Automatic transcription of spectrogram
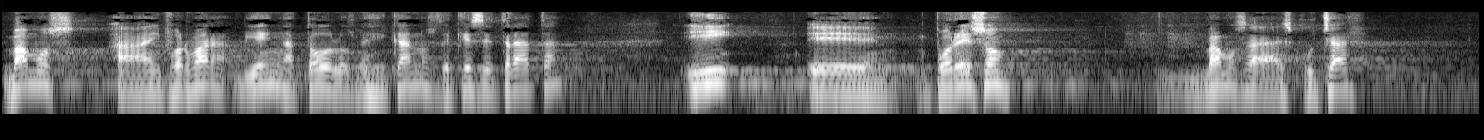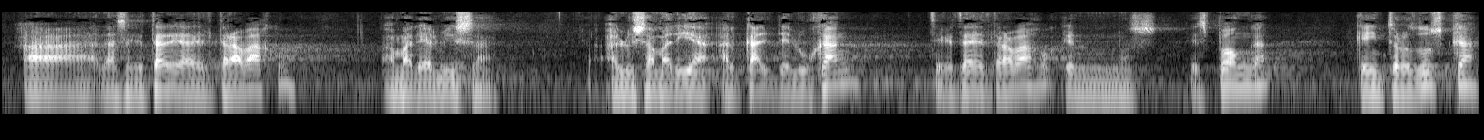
vamos a informar bien a todos los mexicanos de qué se trata y eh, por eso vamos a escuchar a la secretaria del Trabajo, a María Luisa, a Luisa María Alcalde Luján, secretaria del Trabajo, que nos exponga, que introduzca,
